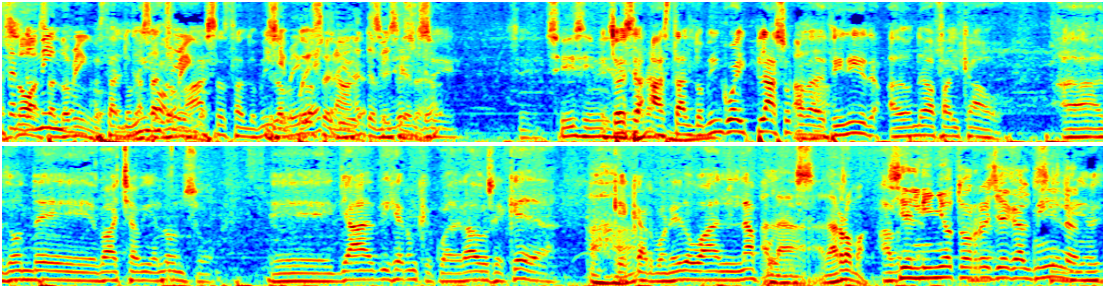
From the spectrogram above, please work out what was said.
hasta- No, hasta el domingo. Hasta el domingo. Hasta el domingo. Hasta el domingo. domingo se sí, Sí, sí, sí. Entonces, señora. hasta el domingo hay plazo para Ajá. definir a dónde va Falcao, a dónde va Xavi Alonso. Eh, ya dijeron que Cuadrado se queda, Ajá. que Carbonero va al Nápoles. A la- a la Roma. A- Si el niño Torres llega al si Milan. niño-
